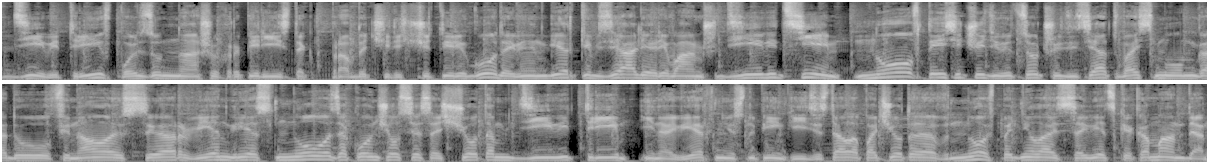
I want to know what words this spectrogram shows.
9-3 в пользу наших раперисток. Правда, через 4 года венгерки взяли реванш 9-7, но в 1968 году финал СССР Венгрия снова закончился со счетом 9-3, и на верхнюю ступень пьедестала почета вновь поднялась советская команда,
